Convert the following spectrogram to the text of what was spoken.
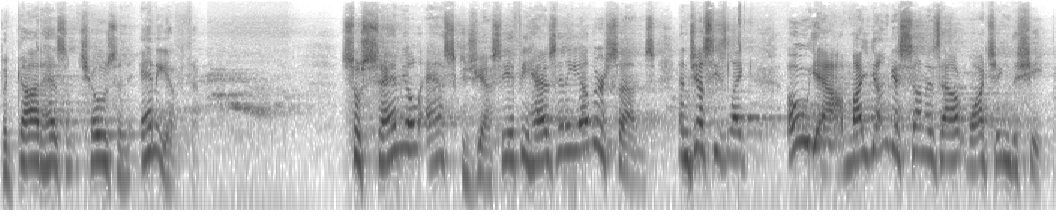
But God hasn't chosen any of them. So Samuel asks Jesse if he has any other sons. And Jesse's like, Oh, yeah, my youngest son is out watching the sheep.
